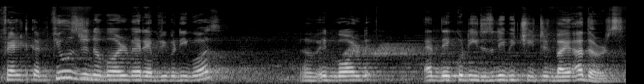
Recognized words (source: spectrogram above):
felt confused in a world where everybody was uh, involved and they could easily be cheated by others.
